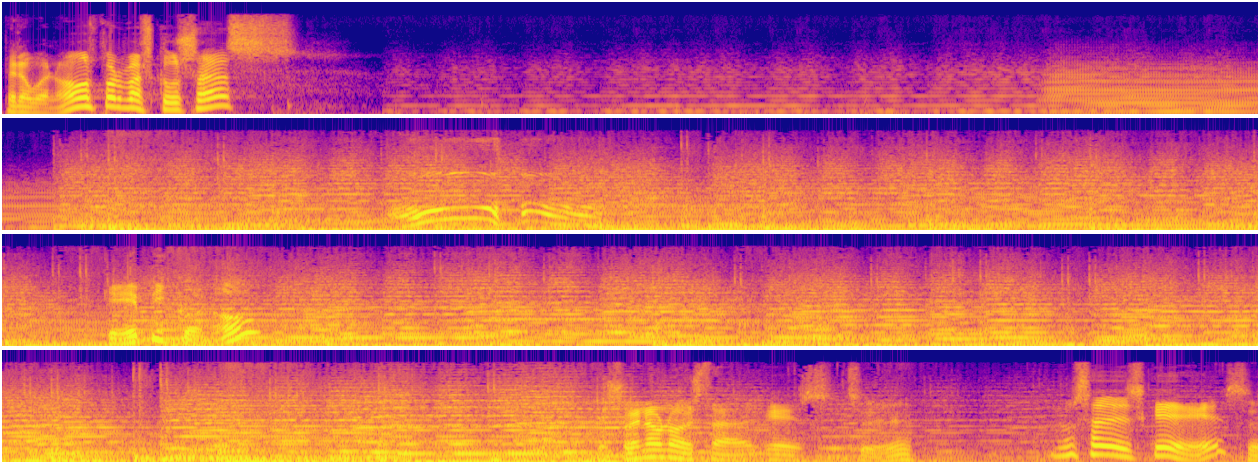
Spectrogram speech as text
Pero bueno, vamos por más cosas. ¡Oh! Qué épico, ¿no? ¿Te suena o no esta? ¿Qué es? Sí, ¿No sabes qué es? sí,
